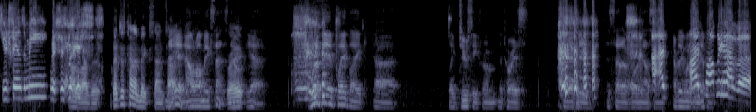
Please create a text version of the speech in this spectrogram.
huge fans of me, which is I nice. love it. That just kind of makes sense. Now, yeah, now it all makes sense. Now- Right? yeah. What if they had played like uh, like Juicy from Notorious B.I.G. instead of Willie Nelson? I- Everything would have been I'd different. probably have a,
